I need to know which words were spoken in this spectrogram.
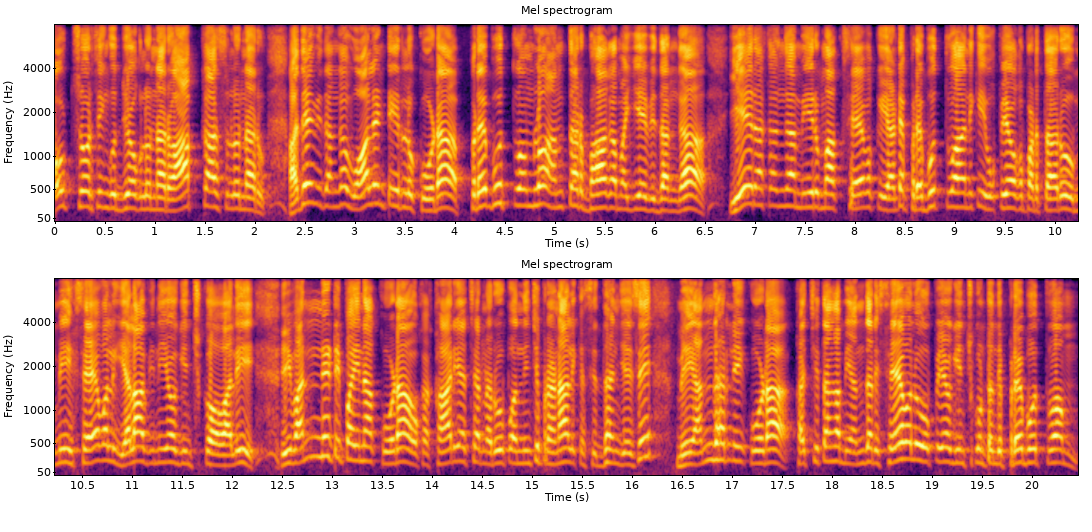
అవుట్సోర్సింగ్ ఉద్యోగులు ఉన్నారు ఆప్కాసులు ఉన్నారు. అదేవిధంగా వాలంటీర్లు కూడా ప్రభుత్వంలో అంతర్భాగం అయ్యే విధంగా ఏ రకంగా మీరు మాకు సేవకి అంటే ప్రభుత్వానికి ఉపయోగపడతారు మీ సేవలు ఎలా వినియోగించుకోవాలి? ఇవన్నిటిపైన కూడా ఒక కార్యాచరణ రూపొందించి ప్రణాళిక సిద్ధం చేసి మీ అందరినీ కూడా ఖచ్చితంగా మీ అందరి సేవలు ఉపయోగించుకుంటుంది ప్రభుత్వం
